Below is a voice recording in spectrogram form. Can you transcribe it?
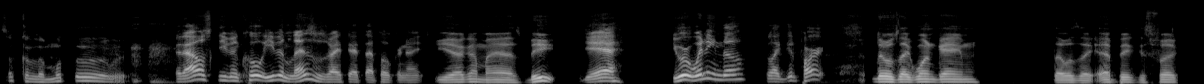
Saca la mota. but that was even cool. Even Lens was right there at that poker night. Yeah, I got my ass beat. Yeah, you were winning though, for like good part. There was like one game that was like epic as fuck.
